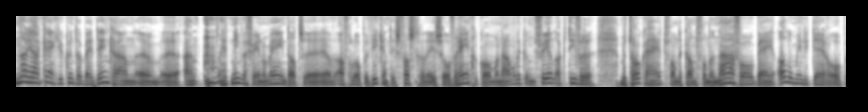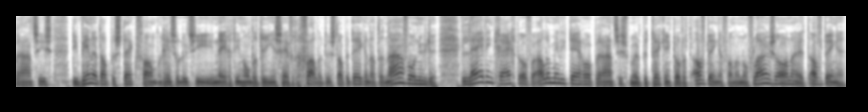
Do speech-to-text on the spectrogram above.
Nou ja, kijk, je kunt daarbij denken aan, eh, eh, aan het nieuwe fenomeen... dat eh, afgelopen weekend is vastgelegd, is overeengekomen. Namelijk een veel actievere betrokkenheid van de kant van de NAVO... bij alle militaire operaties die binnen dat bestek van resolutie 1973 vallen. Dus dat betekent dat de NAVO nu de leiding krijgt over alle militaire operaties... met betrekking tot het afdwingen van een no-fly zone... het afdwingen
